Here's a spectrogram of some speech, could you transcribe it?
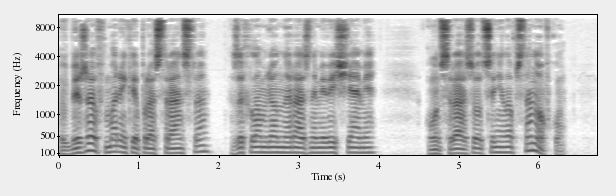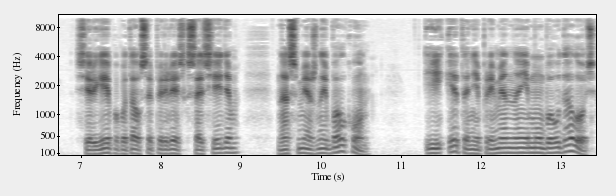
Вбежав в маленькое пространство, захламленное разными вещами, он сразу оценил обстановку. Сергей попытался перелезть к соседям на смежный балкон, и это непременно ему бы удалось,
